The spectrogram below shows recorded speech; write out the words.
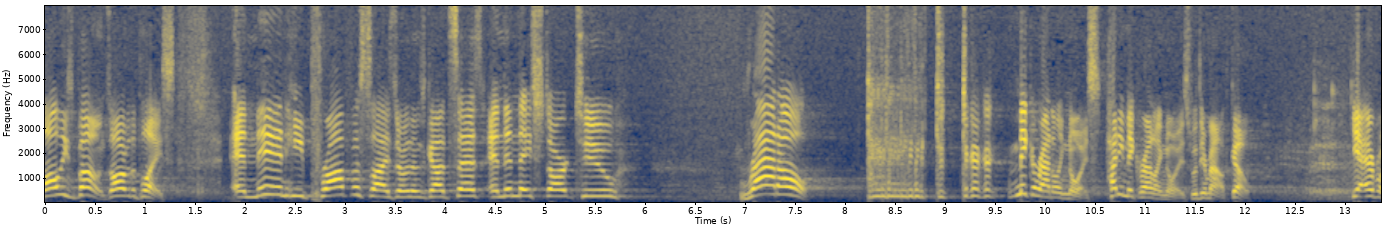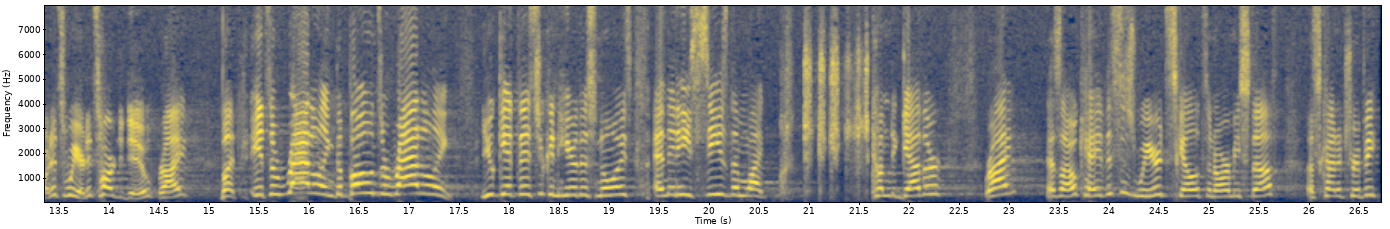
all these bones all over the place. And then he prophesies over them, as God says, and then they start to rattle. Make a rattling noise. How do you make a rattling noise? With your mouth. Go. Yeah, everyone, it's weird. It's hard to do, right? But it's a rattling. The bones are rattling. You get this, you can hear this noise. And then he sees them like come together, right? It's like, okay, this is weird, skeleton army stuff. That's kind of trippy.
